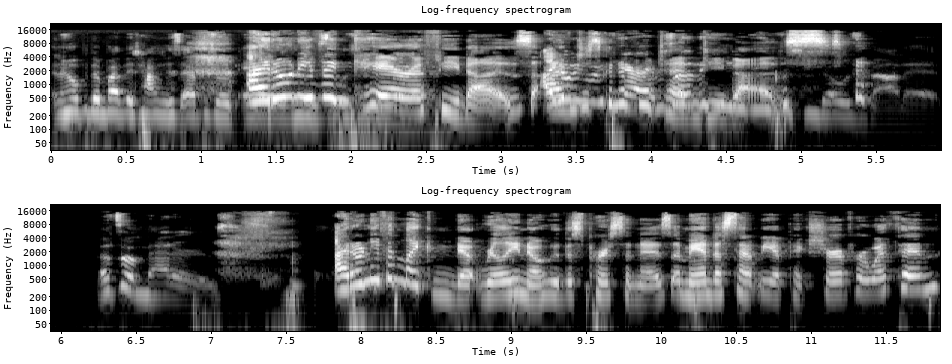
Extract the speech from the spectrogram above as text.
And I hope that by the time this episode I don't even care if he does. I'm just gonna care. Pretend he that does. knows about it. That's what matters. I don't even like know, really know who this person is. Amanda sent me a picture of her with him,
